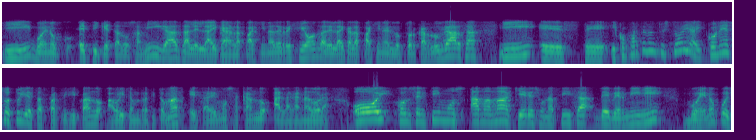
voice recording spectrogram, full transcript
y bueno, etiqueta dos amigas, dale like a la página de región, dale like a la página del doctor Carlos Garza y este y compártelo en tu historia y con eso tú ya estás participando. Ahorita un ratito más estaremos sacando a la ganadora. Hoy consentimos a mamá. ¿Quieres una pizza de Bernini? Bueno, pues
